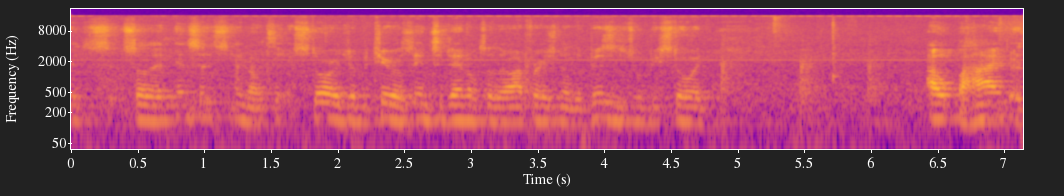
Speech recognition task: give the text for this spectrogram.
it's, so that instance, you know, th- storage of materials incidental to the operation of the business would be stored out behind, or,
